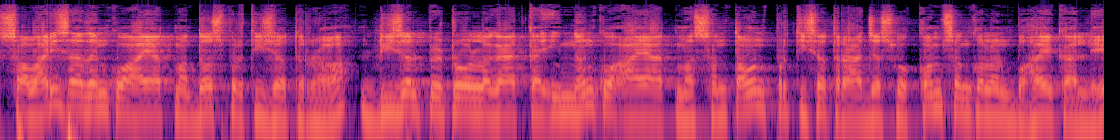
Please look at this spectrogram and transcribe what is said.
सवारी साधनको आयात आयातमा दस प्रतिशत र डिजल पेट्रोल लगायतका इन्धनको आयातमा सन्ताउन्न प्रतिशत राजस्व कम सङ्कलन भएकाले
